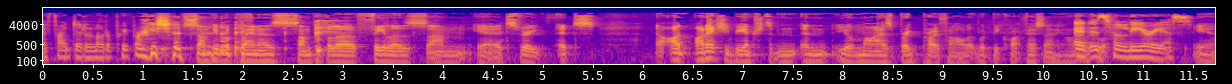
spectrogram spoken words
if I did a lot of preparation. some people are planners, some people are feelers. Um, yeah, it's very. It's. I'd, I'd actually be interested in, in your Myers Briggs profile. It would be quite fascinating. I It is hilarious. Yeah.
